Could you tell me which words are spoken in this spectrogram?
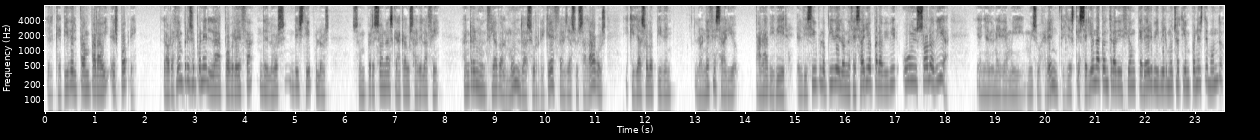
El que pide el pan para hoy es pobre. La oración presupone la pobreza de los discípulos. Son personas que a causa de la fe han renunciado al mundo, a sus riquezas y a sus halagos, y que ya solo piden lo necesario para vivir. El discípulo pide lo necesario para vivir un solo día. Y añade una idea muy, muy sugerente, y es que sería una contradicción querer vivir mucho tiempo en este mundo,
